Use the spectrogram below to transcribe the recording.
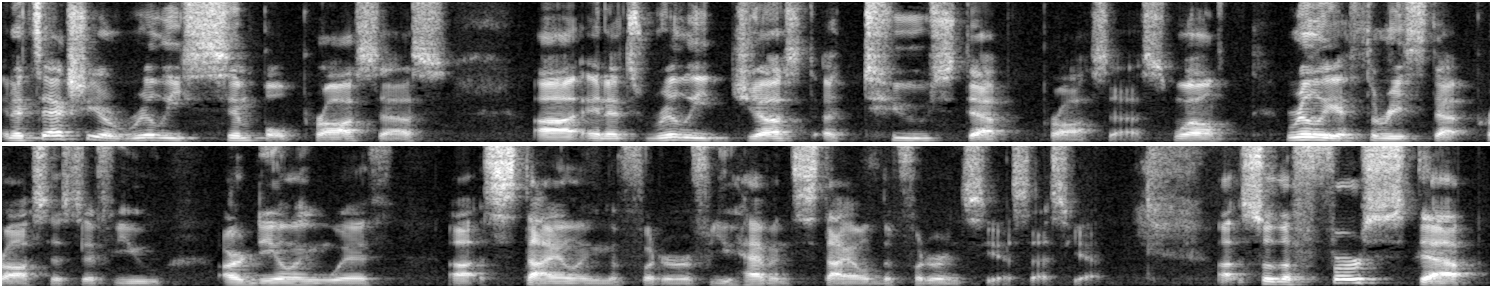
And it's actually a really simple process, uh, and it's really just a two-step process. Well, really a three-step process if you are dealing with uh, styling the footer, if you haven't styled the footer in CSS yet. Uh, so the first step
